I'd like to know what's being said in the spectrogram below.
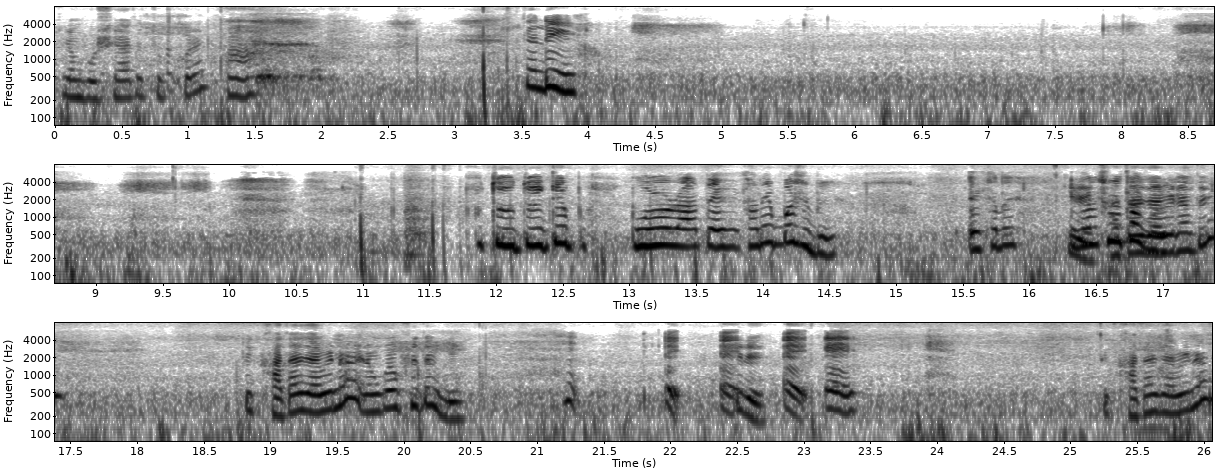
কিরম বসে আছে চুপ করে? ক্যান্ডি তুই তুই কি পুরো রাত এখানে বসবি? এখানে এখানে শুয়ে থাকবি? যাবি না তুই? তুই খাতায় যাবি না? এরকম করে বসে থাকবি? এই? এই এই। তুই খাতায় যাবি না?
